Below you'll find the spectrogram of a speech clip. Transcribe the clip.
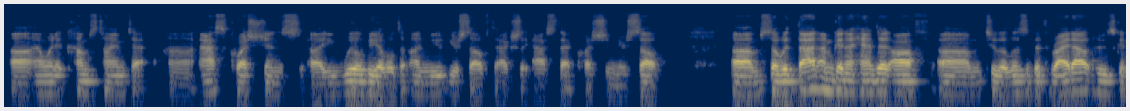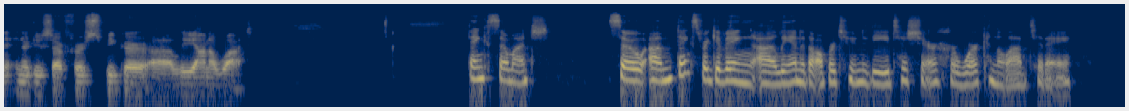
Uh, and when it comes time to uh, ask questions, uh, you will be able to unmute yourself to actually ask that question yourself. Um, so with that, I'm going to hand it off um, to Elizabeth Rideout, who's going to introduce our first speaker, uh, Lianna Wat. Thanks so much. So um, thanks for giving uh, Lianna the opportunity to share her work in the lab today.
